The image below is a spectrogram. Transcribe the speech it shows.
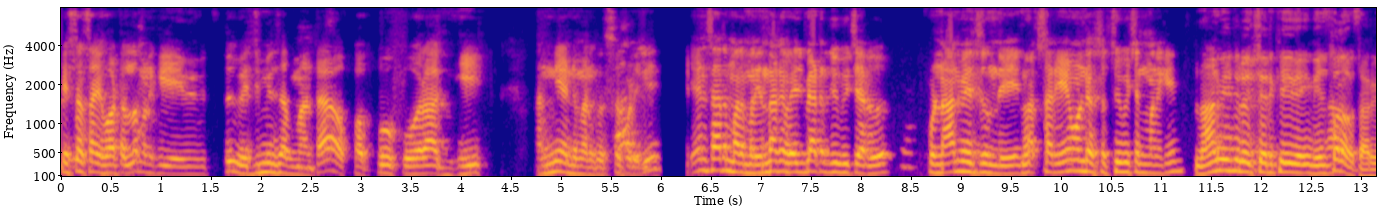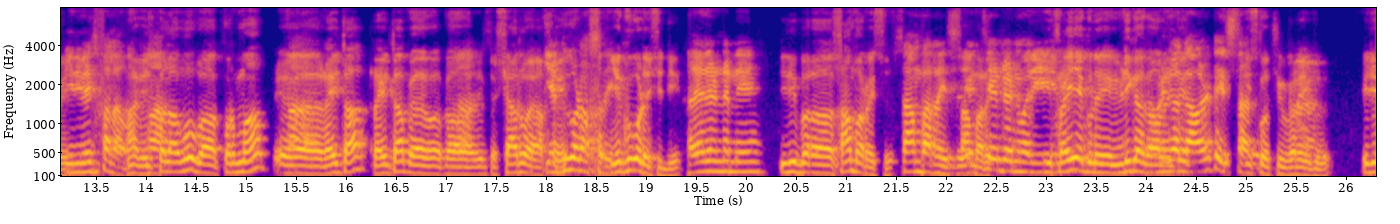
కృష్ణ సాయి హోటల్లో మనకి వెజ్ మీల్స్ అన్నమాట. పప్పు కూర ఘీ అన్ని అండి మనకి వచ్చేప్పటికి. ఏంటి సార్ మరి మరి ఇందాక వెజ్ బ్యాటర్ చూపించారు. ఇప్పుడు నాన్ వెజ్ ఉంది. ఒకసారి ఏముండే ఒకసారి చూపించండి మనకి. నాన్ వెజ్ వచ్చేసరికి వెజ్ పలావ్ సార్ ఇది వెజ్ పలావ్ వెజ్ పలావ్ కుర్మా రైతా రైతా షారు ఎగ్ కూడా వస్తుంది. ఎగ్ కూడా వచ్చింది. అదేంటండి ఇది సాంబార్ రైస్. సాంబార్ రైస్. సాంబార్ ఏంటండి మరి? ఫ్రై ఎగ్గులు విడిగా కావాలంటే తీసుకోవచ్చు ఫ్రై ఎగ్గులు. ఇది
